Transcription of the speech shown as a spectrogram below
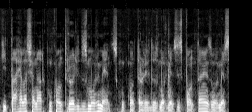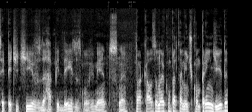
Que está relacionado com o controle dos movimentos, com o controle dos movimentos espontâneos, movimentos repetitivos, da rapidez dos movimentos, né? Então a causa não é completamente compreendida,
